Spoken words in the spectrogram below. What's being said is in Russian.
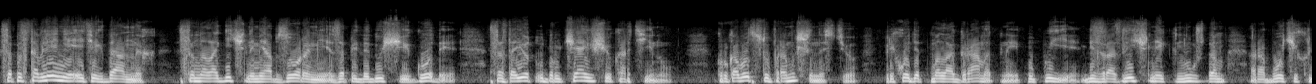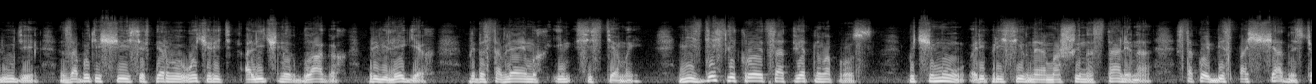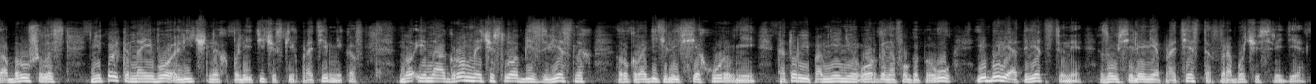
Сопоставление этих данных с аналогичными обзорами за предыдущие годы создает удручающую картину. К руководству промышленностью приходят малограмотные, тупые, безразличные к нуждам рабочих люди, заботящиеся в первую очередь о личных благах, привилегиях, предоставляемых им системой. Не здесь ли кроется ответ на вопрос: почему репрессивная машина Сталина с такой беспощадностью обрушилась не только на его личных политических противников, но и на огромное число безвестных руководителей всех уровней, которые, по мнению органов ОГПУ, и были ответственны за усиление протестов в рабочей среде.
